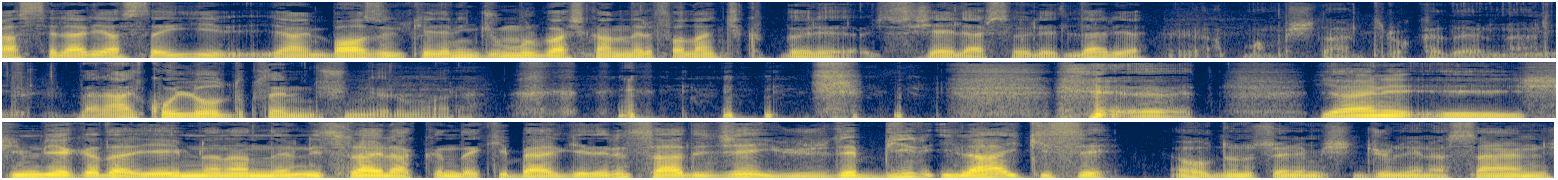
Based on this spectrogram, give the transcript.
Gazeteler yazsa iyi. Yani bazı ülkelerin cumhurbaşkanları falan çıkıp böyle şeyler söylediler ya. Yapmamışlardır o kadarını artık. Ben alkollü olduklarını düşünüyorum o ara. evet. Yani e, şimdiye kadar yayınlananların İsrail hakkındaki belgelerin sadece yüzde bir ila ikisi olduğunu söylemiş Julian Assange.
